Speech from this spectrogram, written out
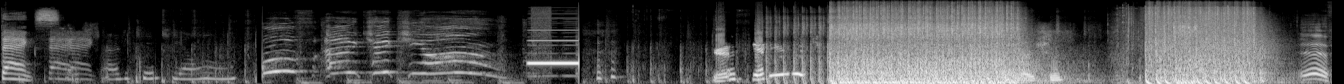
Thanks. erkek ya. Allah işini. Öf.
